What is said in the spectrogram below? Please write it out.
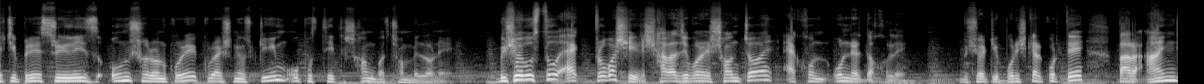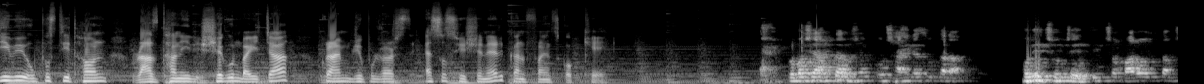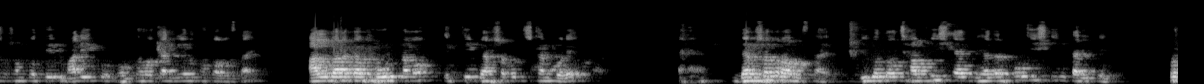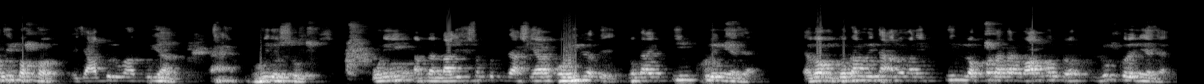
একটি press release অনুসরণ করে ক্রাশ নিউজ টিম উপস্থিত সংবাদ সম্মেলনে। বিষয়বস্তু, এক প্রবাসীর সারা জীবনের সঞ্চয় এখন অন্যের দখলে। বিষয়টি পরিষ্কার করতে তার আইনজীবী উপস্থিত হন রাজধানীর সেগুনবাগিচা ক্রাইম রিপোর্টার্স অ্যাসোসিয়েশনের কনফারেন্স কক্ষে। প্রবাসী আক্তার হোসেন ও শাহিদা সুলতানা খরিদ সূত্রে তিনশো বারো শতাংশ সম্পত্তির মালিক ও ভোক্তা হত্যা নিয়োগ থাকা অবস্থায় আল বারাকা ফুড নামক একটি ব্যবসা প্রতিষ্ঠান করে ব্যবসা অবস্থায় বিগত ছাব্বিশ এক দুই হাজার পঁচিশ তিন তারিখে প্রতিপক্ষ এই যে আব্দুল ওয়াহাব উনি আপনার নালিশি সম্পত্তিতে আসিয়া গভীর রাতে দোকানে টিন খুলে নিয়ে যায় এবং দোকান হইতে আনুমানিক তিন লক্ষ টাকার মালপত্র লুট করে নিয়ে যায়।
